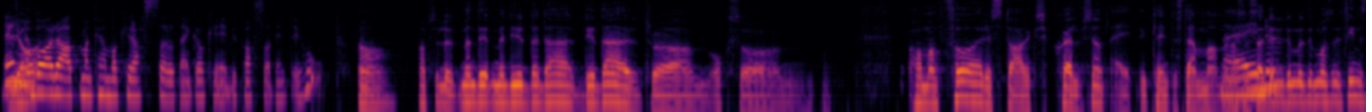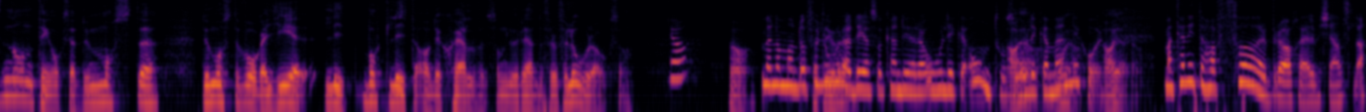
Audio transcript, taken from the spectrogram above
Eller Ja. bara att man kan vara krassare och tänka, okej, vi passar inte ihop. Ja, absolut. Men det, men det är det där, det där tror jag också. Har man för stark självkänsla? Nej, det kan inte stämma. Men Nej, alltså, så här, nu- det, det, det, måste, det finns någonting också. Att du måste, du måste våga ge lit, bort lite av dig själv som du är rädd för att förlora också. Ja, men om man då det förlorar ont. det så kan det göra olika ont hos Ja, olika Oh, ja. människor. Ja. Man kan inte ha för bra självkänsla.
